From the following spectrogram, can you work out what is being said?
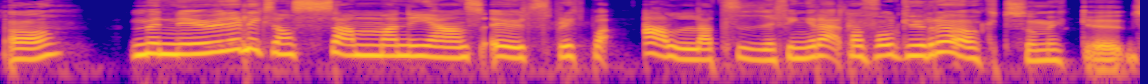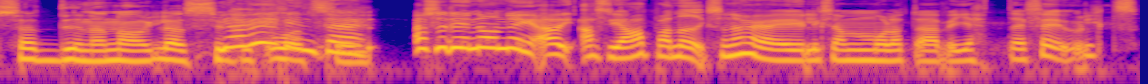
Ja. Men nu är det liksom samma nyans utspritt på alla tio fingrar. Har folk rökt så mycket så att dina naglar sugit Jag vet åt inte. sig? Alltså det är någonting, alltså jag har panik så nu har jag ju liksom målat över jättefult.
